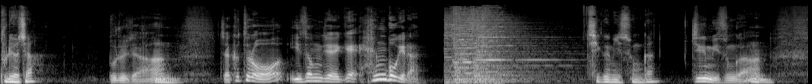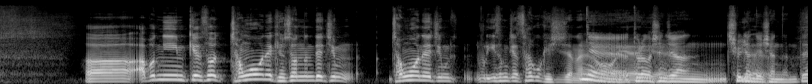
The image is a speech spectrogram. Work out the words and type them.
불효자? 부르자. 음. 자, 끝으로 이성재에게 행복이란 지금 이 순간? 지금 이 순간. 음. 어, 아버님께서 장원에 계셨는데 지금 장원에 지금 우리 이성재 살고 계시잖아요. 네, 예, 돌아가신 예. 지한 7년 예. 되셨는데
